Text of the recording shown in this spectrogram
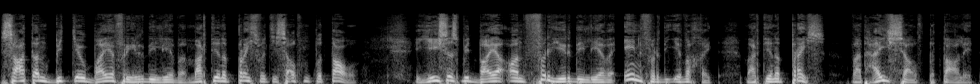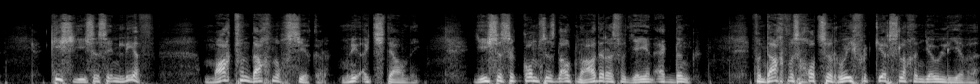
Satan bied jou baie vir hierdie lewe, maar teen 'n prys wat jy self moet betaal. Jesus bied baie aan vir hierdie lewe en vir die ewigheid, maar teen 'n prys wat hy self betaal het. Kies Jesus en leef. Maak vandag nog seker, moenie uitstel nie. Jesus se koms is dalk nader as wat jy en ek dink. Vandag was God se rooi verkeerslig in jou lewe.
